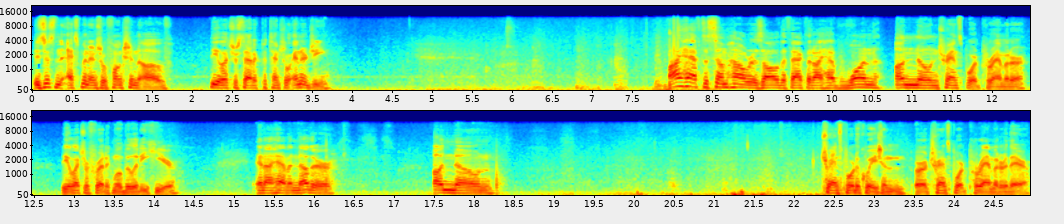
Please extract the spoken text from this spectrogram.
is just an exponential function of the electrostatic potential energy, I have to somehow resolve the fact that I have one unknown transport parameter, the electrophoretic mobility here, and I have another unknown transport equation or a transport parameter there.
